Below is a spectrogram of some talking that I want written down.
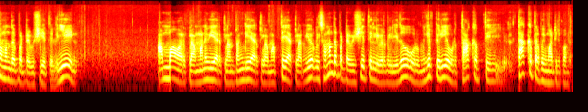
சம்பந்தப்பட்ட விஷயத்தில் ஏன் அம்மாவாக இருக்கலாம் மனைவியாக இருக்கலாம் தங்கையாக இருக்கலாம் அத்தையாக இருக்கலாம் இவர்கள் சம்மந்தப்பட்ட விஷயத்தில் இவர்கள் ஏதோ ஒரு மிகப்பெரிய ஒரு தாக்கத்தை தாக்கத்தில் போய் மாட்டியிருப்பாங்க.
